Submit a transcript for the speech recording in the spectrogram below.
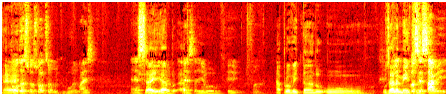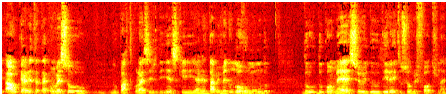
É, Todas as suas fotos são muito boas, mas essa, aí, eu, a, essa aí eu fiquei fã. Aproveitando o, os elementos. E você né? sabe algo que a gente até conversou no particular esses dias, que a gente está vivendo um novo mundo do, do comércio e do direito sobre fotos, né?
